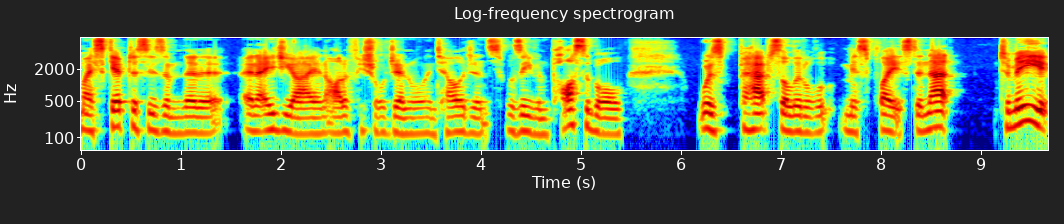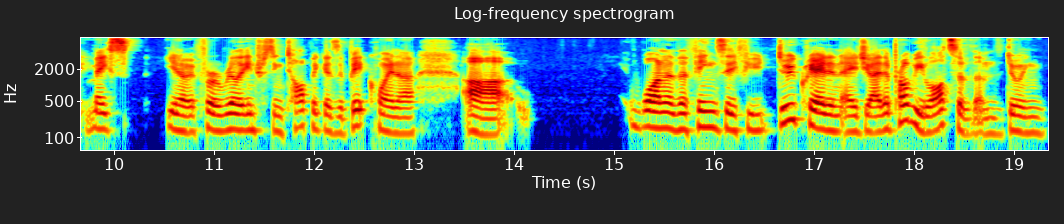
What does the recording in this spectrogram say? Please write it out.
my skepticism that a, an AGI, an artificial general intelligence, was even possible was perhaps a little misplaced. And that, to me, it makes, you know, for a really interesting topic as a Bitcoiner, uh, one of the things if you do create an AGI, there are probably lots of them doing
